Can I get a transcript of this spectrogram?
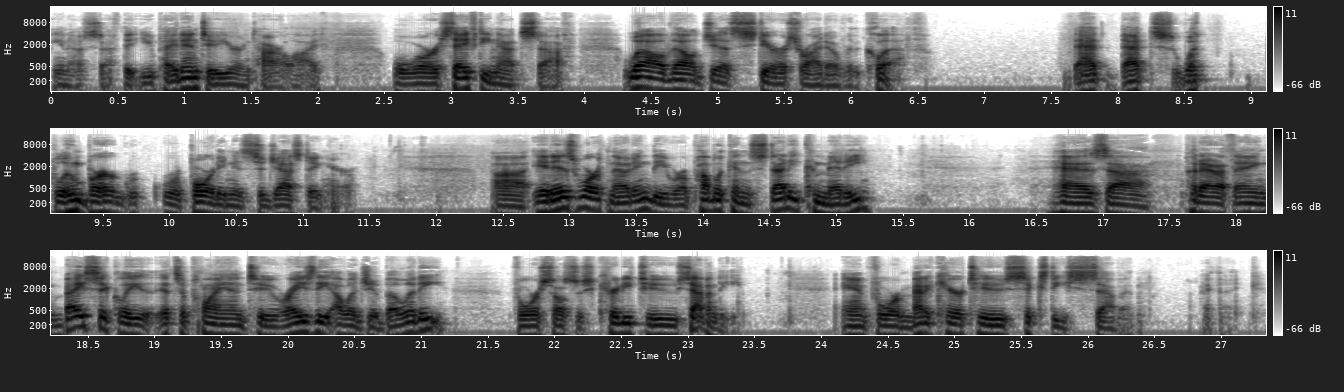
you know, stuff that you paid into your entire life, or safety net stuff, well, they'll just steer us right over the cliff. That that's what Bloomberg reporting is suggesting here. Uh, it is worth noting the Republican Study Committee has uh, put out a thing. Basically, it's a plan to raise the eligibility for Social Security to 70 and for Medicare to 67, I think.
